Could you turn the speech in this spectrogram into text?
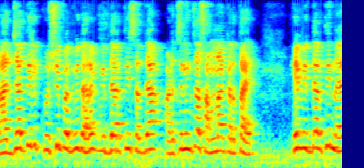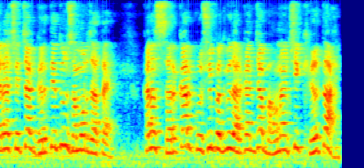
राज्यातील कृषी पदवीधारक विद्यार्थी सध्या अडचणींचा सामना करतायत. हे विद्यार्थी नैराश्याच्या गर्तेतून समोर जात आहेत कारण सरकार कृषी पदवीधारकांच्या भावनांशी खेळतं आहे.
